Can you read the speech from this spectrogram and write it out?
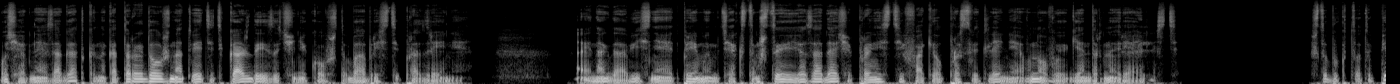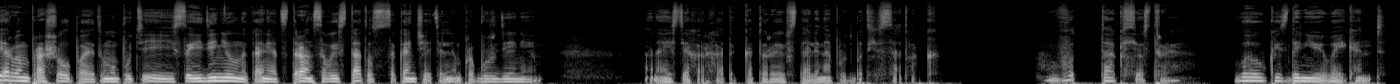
Учебная загадка, на которую должен ответить каждый из учеников, чтобы обрести прозрение. А иногда объясняет прямым текстом, что ее задача — пронести факел просветления в новую гендерную реальность. Чтобы кто-то первым прошел по этому пути и соединил, наконец, трансовый статус с окончательным пробуждением. Она из тех архаток, которые встали на путь Бодхисаттвак. Вот так, сестры. Woke is the new awakened.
